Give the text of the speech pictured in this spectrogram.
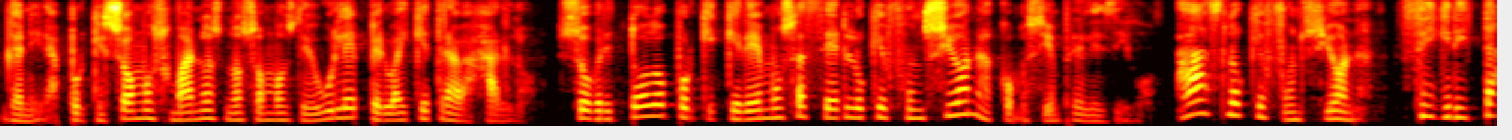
Yanira, porque somos humanos, no somos de hule, pero hay que trabajarlo. Sobre todo porque queremos hacer lo que funciona, como siempre les digo. Haz lo que funciona. Si gritar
